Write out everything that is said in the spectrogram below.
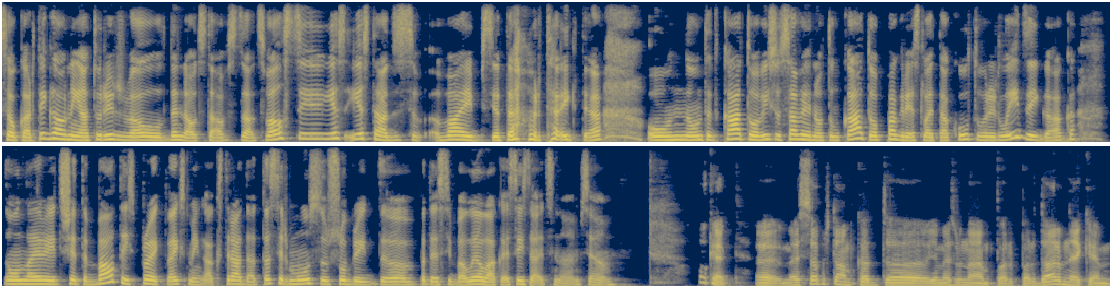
Savukārt, Igaunijā tur ir vēl nedaudz tāds, tāds valsts ies, iestādes vibes, ja tā var teikt. Ja? Un, un kā to visu savienot un kā to pagriezt, lai tā kultūra ir līdzīgāka un lai arī šie Baltijas projekti veiksmīgāk strādā, tas ir mūsu šobrīd patiesībā lielākais izaicinājums. Jā. Okay. Mēs sapratām, ka, ja mēs runājam par, par darbiniekiem,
